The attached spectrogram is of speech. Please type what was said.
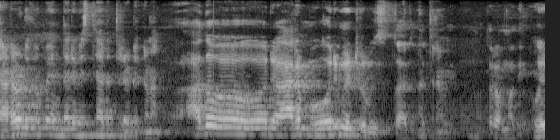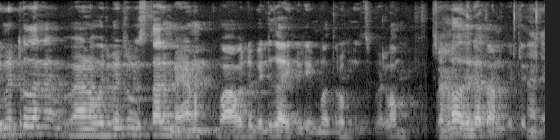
തടവെടുക്കുമ്പോൾ എന്തായാലും വിസ്താരത്തിൽ എടുക്കണം. അത് ഒരു അര ഒരു മീറ്റർ വിസ്താരത്തിൽ. അത്ര മതി. ഒരു മീറ്റർ തന്നെ വേണം. ഒരു മീറ്റർ വിസ്താരം വേണം. പാവൽ വലുതായി കഴിയുമ്പോൾ അത്ര വെള്ളം വെള്ളം അതിന്റെ അകത്താണ് കിട്ടുന്നത്.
